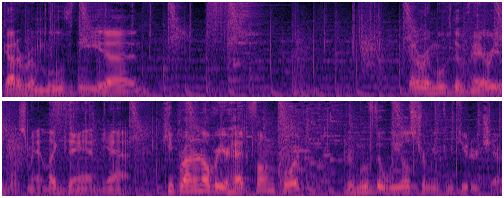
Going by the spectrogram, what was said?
Gotta remove the, uh... Gotta remove the variables, man. Like Dan, yeah. Keep running over your headphone cord. Remove the wheels from your computer chair.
